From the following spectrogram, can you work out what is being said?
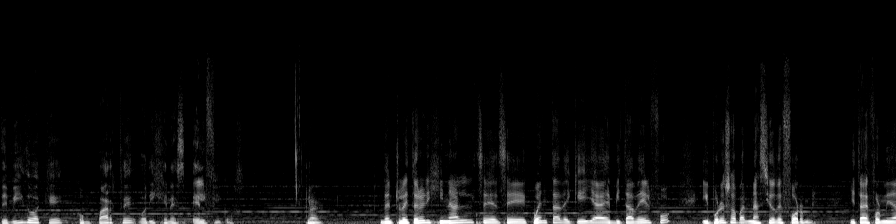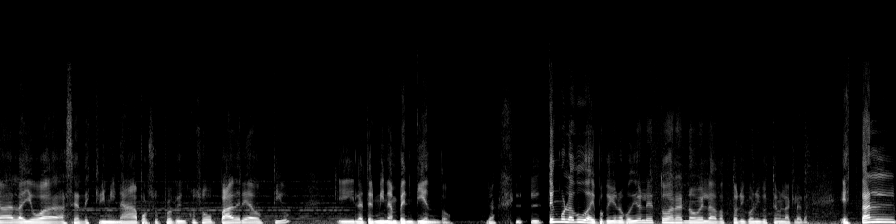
debido a que comparte orígenes élficos. Claro. Dentro de la historia original se, se cuenta de que ella es mitad de elfo y por eso nació deforme. Y esta deformidad la llevó a ser discriminada por su propio incluso padre adoptivo y la terminan vendiendo. ¿Ya? Tengo la duda, y porque yo no he podido leer todas las novelas, doctor Icónico, usted me la aclara. ¿Es, tan,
